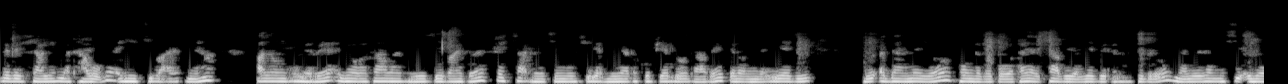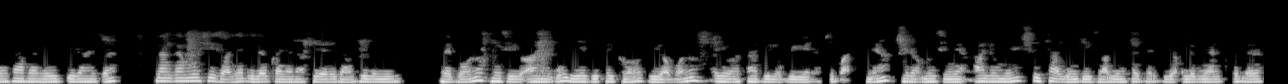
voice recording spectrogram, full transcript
ဒီဒီရှာလေးမှတ်ထားဖို့ပဲအရေးကြီးပါတယ်ခင်ဗျာအားလုံးကိုလည်းပဲအယောစားပိုင်းကိုဒီပိုင်းဆိုစိတ်ချနေခြင်းရှိတဲ့နေရာတစ်ခုဖြစ်လို့ဒါပဲကျွန်တော်အနေနဲ့အရေးကြီးဒီအတန်နဲ့ရောဖုန်းနံပါတ်ကိုတိုင်းရိုက်ချပြီးတော့ရေးပေးတယ်ဖြစ်တယ်လို့နာမည်လည်းမရှိအယောစားပိုင်းကိုဒီပိုင်းဆိုမှန်ကန်မှုရှိစွာရက်ဒီလောက်ကန်ရတာဖြစ်တဲ့ကြောင့်ဒီလိုမျိုးပဲပေါ့နော်မိတ်ဆွေတို့အားလုံးကိုရေးပြီးဖိတ်ခေါ်ပြီးတော့ပေါ့နော်အယောစားပြီးလုပ်ပေးရတာဖြစ်ပါတယ်ခင်ဗျာအဲတော့မိတ်ဆွေများအားလုံးပဲစိတ်ချယုံကြည်စွာပြန်ဆက်ပြီးတော့အလုပ်များလည်း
